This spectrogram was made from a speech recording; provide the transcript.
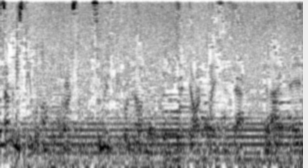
Some of these people don't divorce. Some of these people know the dark places that, that I've been.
